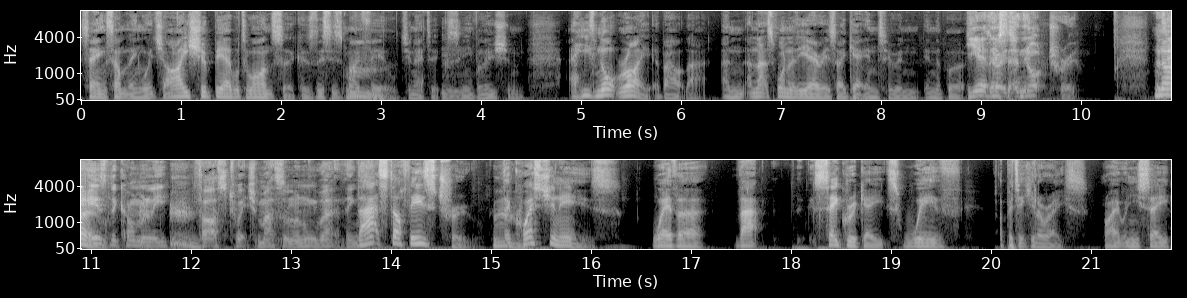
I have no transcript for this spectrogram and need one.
saying something which I should be able to answer because this is my field, genetics and evolution. Uh, he's not right about that, and and that's one of the areas I get into in in the book. yeah, So there's it's not true. No. It is the commonly fast twitch muscle and all that thing. That stuff is true. The question is whether that segregates with a particular race, right? When you say,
